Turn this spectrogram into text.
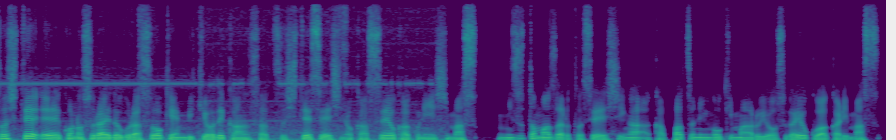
そして、えー、このスライドグラスを顕微鏡で観察して精子の活性を確認します。水と混ざると精子が活発に動き回る様子がよくわかります。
